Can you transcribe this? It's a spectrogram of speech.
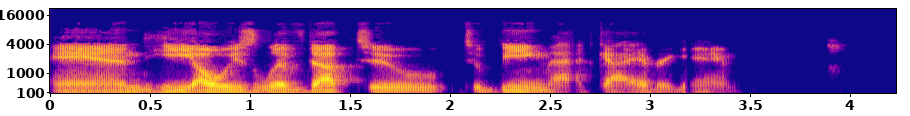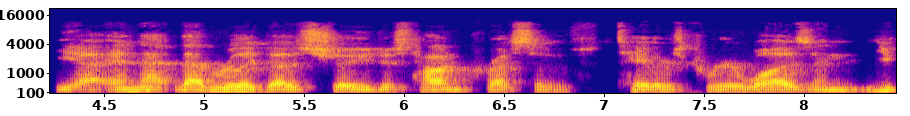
and he always lived up to to being that guy every game. Yeah, and that that really does show you just how impressive Taylor's career was, and you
